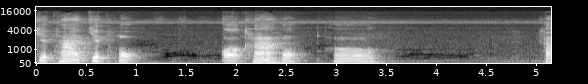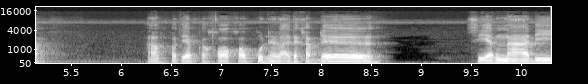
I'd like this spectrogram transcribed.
เจ็ดห้าเจ็ดหกออกห้าหกโอ้ครับเอาพอเทียบกับขอขอบคุณหลายๆนะครับ เด้อเซียนนาดี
